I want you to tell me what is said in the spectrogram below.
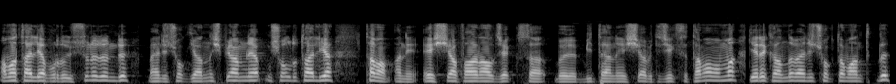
Ama Talyah burada üstüne döndü. Bence çok yanlış bir hamle yapmış oldu Talyah. Tamam hani eşya falan alacaksa böyle bir tane eşya bitecekse tamam ama geri kalan da bence çok da mantıklı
